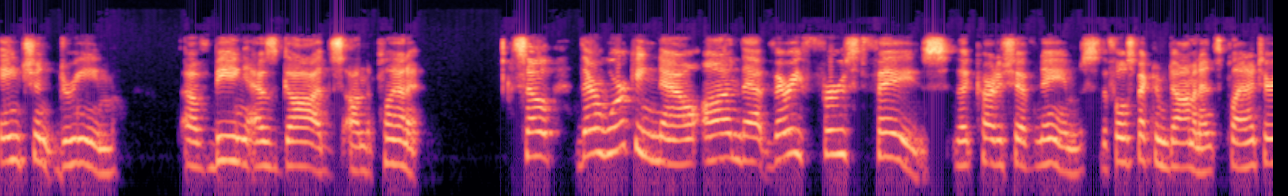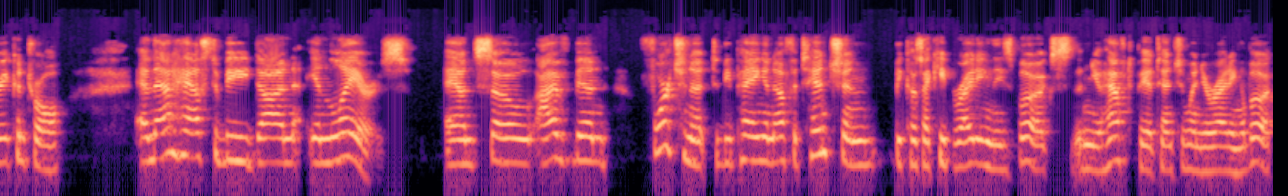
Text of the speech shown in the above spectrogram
ancient dream of being as gods on the planet. So they're working now on that very first phase that Kardashev names, the full spectrum dominance, planetary control. And that has to be done in layers. And so I've been fortunate to be paying enough attention because I keep writing these books, and you have to pay attention when you're writing a book,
